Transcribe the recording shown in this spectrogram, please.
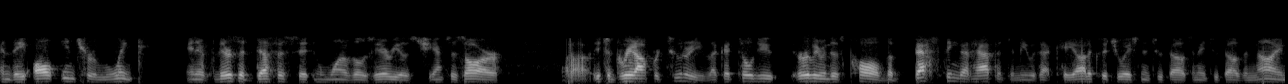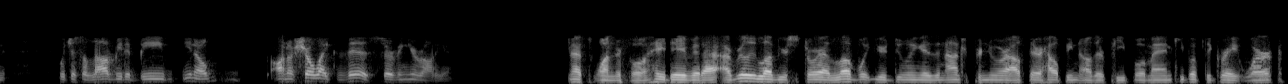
and they all interlink. And if there's a deficit in one of those areas, chances are uh, it's a great opportunity. Like I told you earlier in this call, the best thing that happened to me was that chaotic situation in 2008, 2009 which has allowed me to be, you know, on a show like this, serving your audience. That's wonderful. Hey, David, I, I really love your story. I love what you're doing as an entrepreneur out there, helping other people. Man, keep up the great work.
